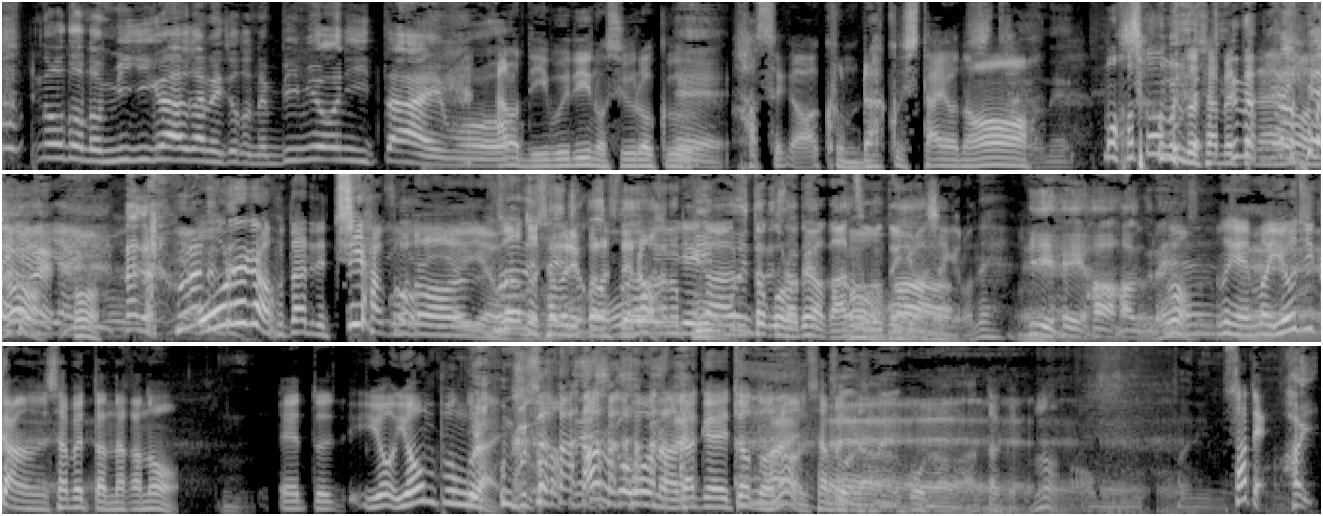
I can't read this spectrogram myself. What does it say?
喉の右側がね、ちょっとね、微妙に痛い、もう。あの DVD の収録、ええ。長谷川くん楽したよな。よね。もうほとんど喋ってないのいやいや。いやうん。なんか、俺ら二人で血吐くほど、ずっと喋りっぱなしで。の。入れがあるところではガツンといきましたけどね。いやいや、はぐらだけどまあ4時間喋った中の、えっと、よ、4分ぐらい。あるコーナーだけちょっとの喋ったコーナーがあったけどの。さて、はい。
